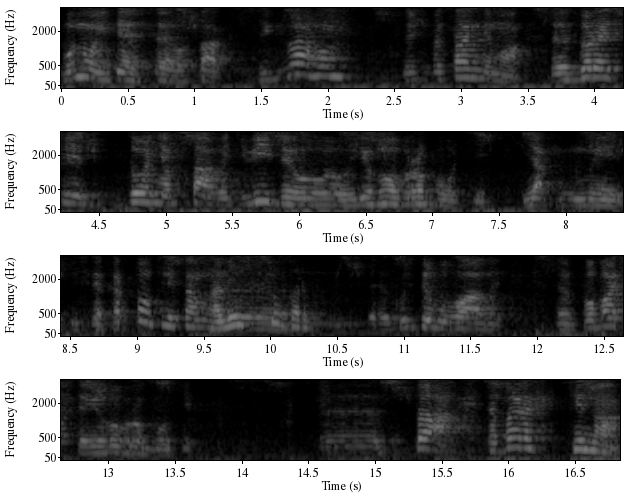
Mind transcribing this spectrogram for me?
Воно йде все отак зігзагом, тобто питань нема. Е, До речі, Доня вставить відео його в роботі, як ми після картоплі там Та він е, супер. культивували. Е, Побачите його в роботі. Так, тепер ціна.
